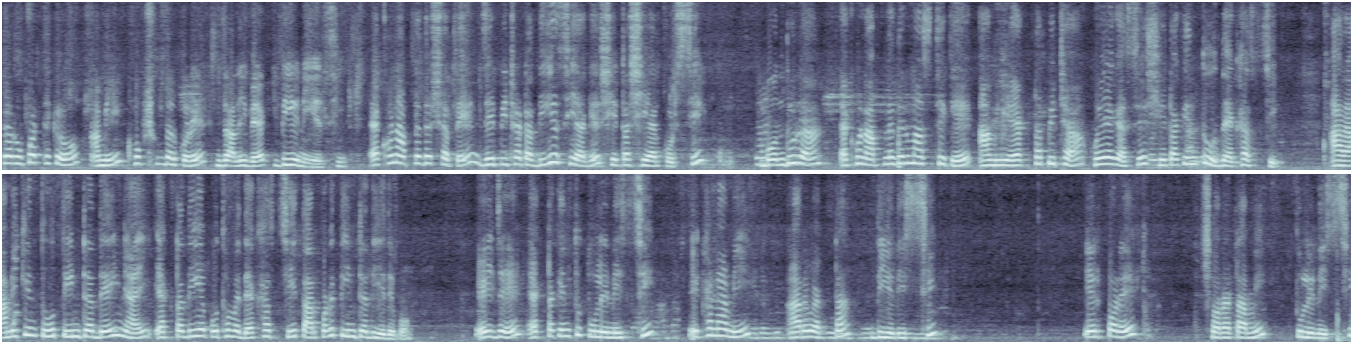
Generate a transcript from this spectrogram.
তার উপর থেকেও আমি খুব সুন্দর করে জালি ব্যাগ দিয়ে নিয়েছি। এখন আপনাদের সাথে যে পিঠাটা দিয়েছি আগে সেটা শেয়ার করছি। বন্ধুরা, এখন আপনাদের মাছ থেকে আমি একটা পিঠা হয়ে গেছে, সেটা কিন্তু দেখাচ্ছি। আর আমি কিন্তু তিনটা দেই নাই, একটা দিয়ে প্রথমে দেখাচ্ছি, তারপরে তিনটা দিয়ে দেব। এই যে একটা কিন্তু তুলে নিচ্ছি, এখানে আমি আরও একটা দিয়ে দিচ্ছি। এরপরে সরাটা আমি তুলে নিচ্ছি।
